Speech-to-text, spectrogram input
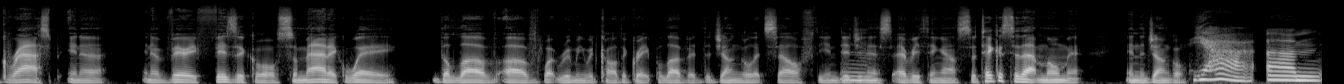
grasp in a in a very physical, somatic way the love of what Rumi would call the great beloved, the jungle itself, the indigenous, everything else. So take us to that moment in the jungle. Yeah. Um,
